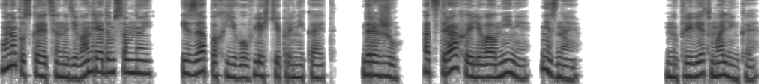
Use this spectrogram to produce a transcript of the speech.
Он опускается на диван рядом со мной, и запах его в легкие проникает. Дрожу. От страха или волнения, не знаю. «Ну привет, маленькая».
